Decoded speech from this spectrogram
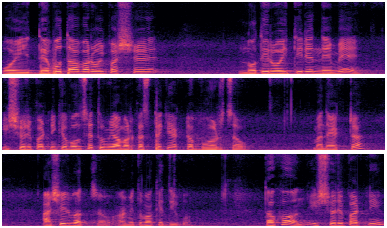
ওই দেবতা আবার ওই পাশে নদীর ওই তীরে নেমে ঈশ্বরী পাটনিকে বলছে, তুমি আমার কাছ থেকে একটা বর চাও মানে একটা আশীর্বাদ চাও, আমি তোমাকে দিব। তখন ঈশ্বরী পাটনি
